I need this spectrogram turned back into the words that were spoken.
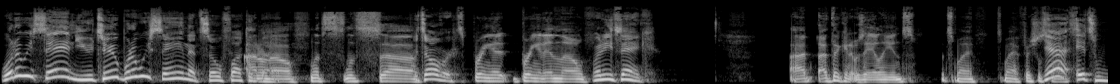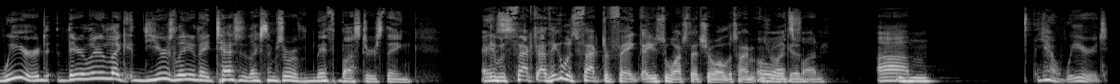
What are we saying, YouTube? What are we saying that's so fucking? I don't bad? know. Let's let's. uh It's over. Let's bring it bring it in though. What do you think? I, I'm thinking it was aliens. That's my that's my official. Yeah, stance. it's weird. They're literally like years later they tested like some sort of MythBusters thing. And it was fact. I think it was fact or faked. I used to watch that show all the time. It was oh, really that's good. fun. Um, yeah, weird.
